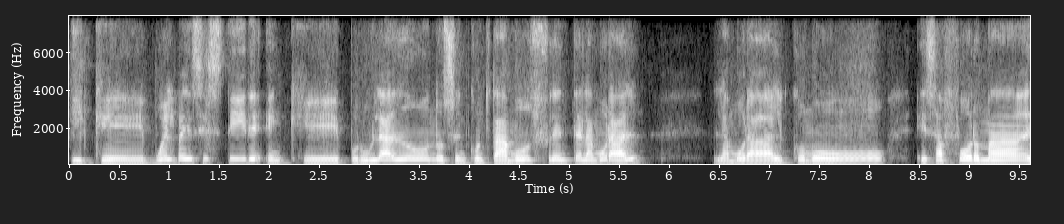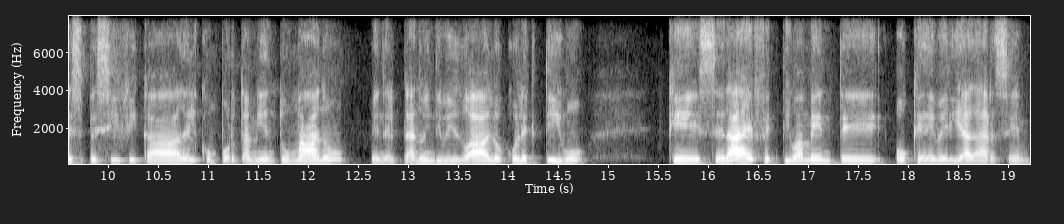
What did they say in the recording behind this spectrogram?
y que vuelve a insistir en que por un lado nos encontramos frente a la moral, la moral como esa forma específica del comportamiento humano en el plano individual o colectivo que se da efectivamente o que debería darse.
